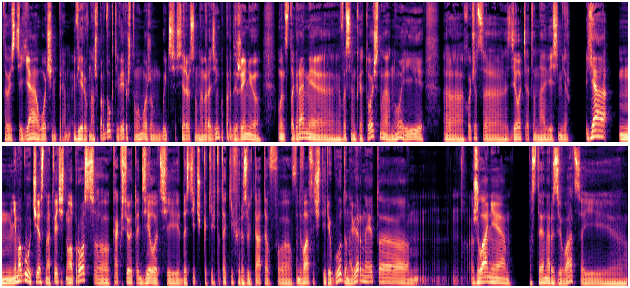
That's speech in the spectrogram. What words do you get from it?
То есть я очень прям верю в наш продукт и верю, что мы можем быть сервисом номер один по продвижению в Инстаграме, в СНГ точно, но и э, хочется сделать это на весь мир. Я не могу честно ответить на вопрос, э, как все это делать и достичь каких-то таких результатов э, в 24 года. Наверное, это желание постоянно развиваться, и э,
